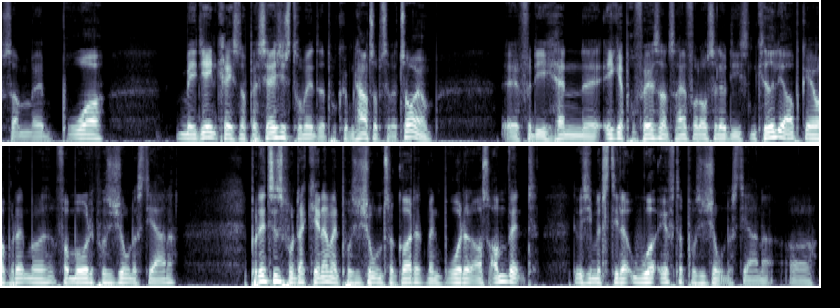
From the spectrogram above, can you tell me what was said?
som øh, bruger mediankredsen og passageinstrumentet på Københavns Observatorium, øh, fordi han øh, ikke er professor, så han får lov til at lave de sådan, kedelige opgaver på den måde, for at måle position af stjerner. På det tidspunkt, der kender man positionen så godt, at man bruger det også omvendt. Det vil sige, at man stiller uger efter position af stjerner, og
